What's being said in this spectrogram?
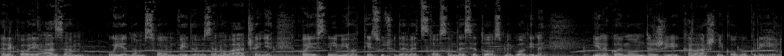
rekao je Azam u jednom svom videu za novačenje koji je snimio 1988. godine i na kojem on drži Kalašnjikovu krilu.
